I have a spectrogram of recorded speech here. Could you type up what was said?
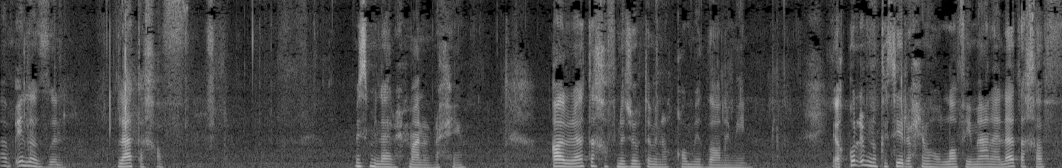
اذهب إلى الظل. لا تخف. بسم الله الرحمن الرحيم. قال لا تخف نجوت من القوم الظالمين. يقول ابن كثير رحمه الله في معنى لا تخف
